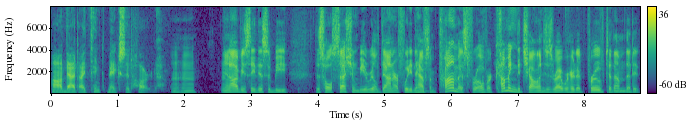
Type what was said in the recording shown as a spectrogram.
uh, that I think makes it hard. And obviously, this would be this whole session would be a real downer if we didn't have some promise for overcoming the challenges. Right, we're here to prove to them that it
